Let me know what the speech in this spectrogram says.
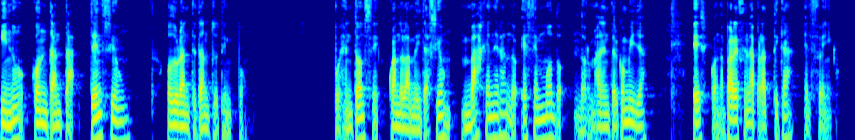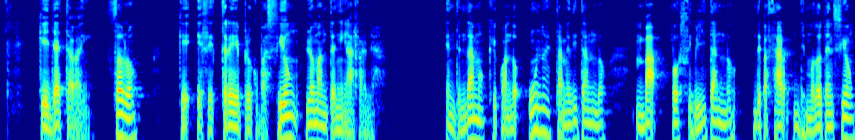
y no con tanta tensión o durante tanto tiempo. Pues entonces, cuando la meditación va generando ese modo normal, entre comillas, es cuando aparece en la práctica el sueño, que ya estaba ahí, solo que ese estrés, preocupación lo mantenía a raya. Entendamos que cuando uno está meditando va posibilitando de pasar de modo tensión,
